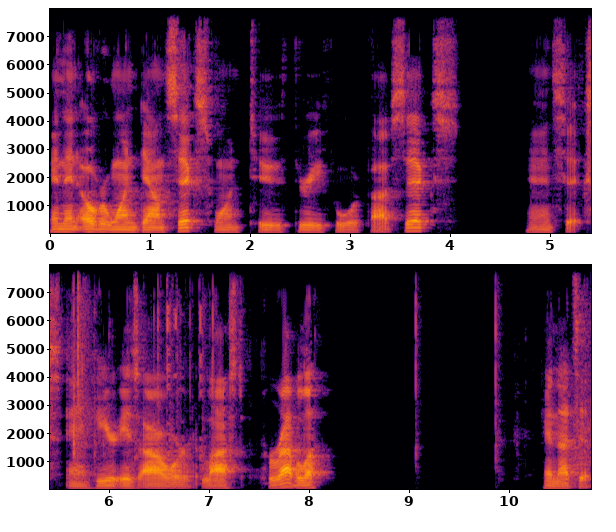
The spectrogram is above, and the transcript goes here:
And then over 1 down 6. 1, 2, 3, 4, 5, 6. and 6. And here is our last parabola. And that's it.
